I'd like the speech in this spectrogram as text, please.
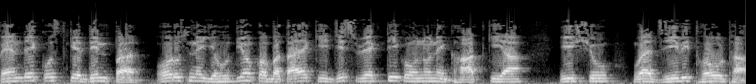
पेंदे कुस्त के दिन पर और उसने यहूदियों को बताया कि जिस व्यक्ति को उन्होंने घात किया, यीशु वह जीवित हो उठा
